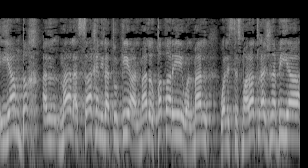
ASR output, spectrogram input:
أيام ضخ المال الساخن إلى تركيا المال القطري والمال والاستثمارات الأجنبية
